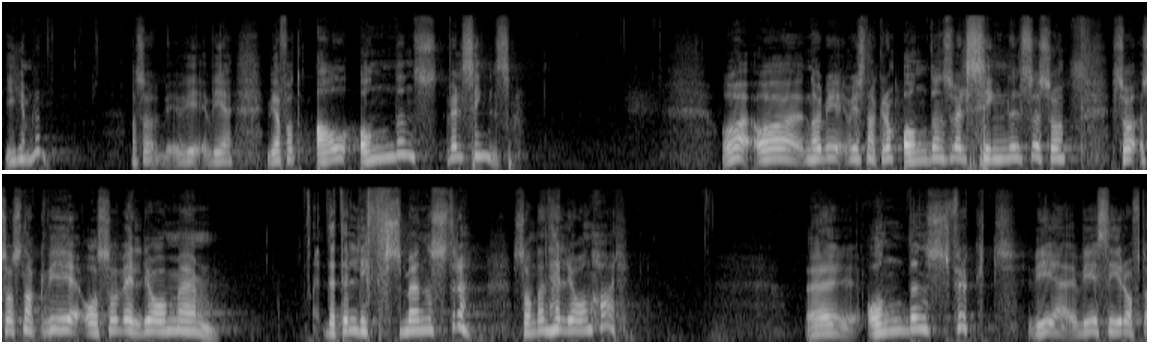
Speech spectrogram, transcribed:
i himmelen. Altså, vi, vi, vi har fått all åndens velsignelse. Og, og Når vi, vi, snakker om åndens velsignelse, så, så, så snakker vi også veldig om eh, dette livsmønsteret som Den hellige ånd har. Eh, åndens frukt. Vi, vi, sier ofte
